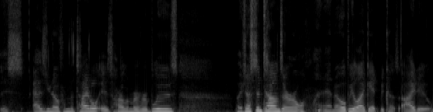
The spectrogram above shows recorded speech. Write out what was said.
this, as you know from the title, is Harlem River Blues by Justin Townes Earle, and I hope you like it because I do.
